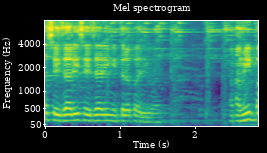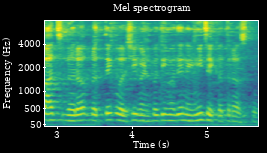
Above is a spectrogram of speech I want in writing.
आमचा शेजारी शेजारी मित्रपरिवार. आम्ही पाच घरं प्रत्येक वर्षी गणपतीमध्ये नेहमीच एकत्र असतो.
